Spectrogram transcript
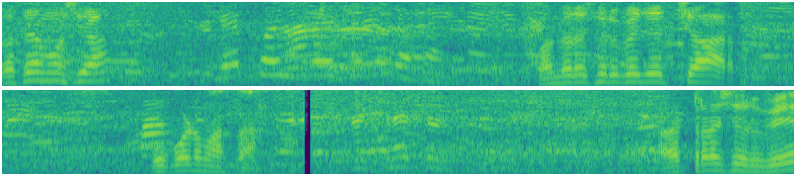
कसा आहे मावशी हा? हे पण पैसे बघा. पंधराशे रुपयाचे चार. पोपट मासा. अठराशे रुपये.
